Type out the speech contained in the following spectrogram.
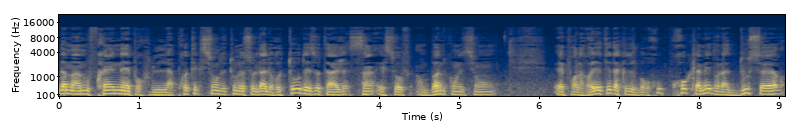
Damam freine pour la protection de tous nos soldats, le retour des otages sains et saufs, en bonnes conditions, et pour la royauté d'Akadosh Baruch proclamée dans la douceur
